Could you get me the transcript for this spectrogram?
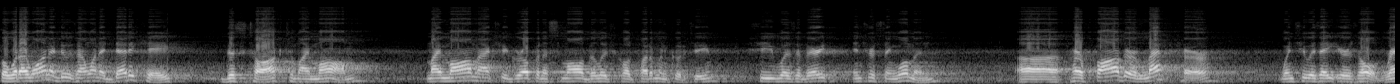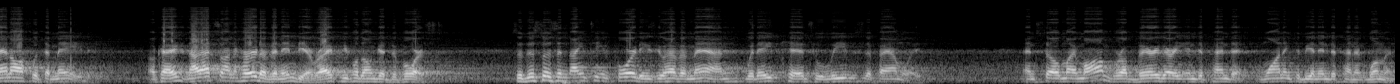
But what I want to do is I want to dedicate this talk to my mom, my mom actually grew up in a small village called Paramankurchi. She was a very interesting woman. Uh, her father left her when she was eight years old, ran off with the maid. Okay? Now that's unheard of in India, right? People don't get divorced. So this was in 1940s. You have a man with eight kids who leaves the family. And so my mom grew up very, very independent, wanting to be an independent woman.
